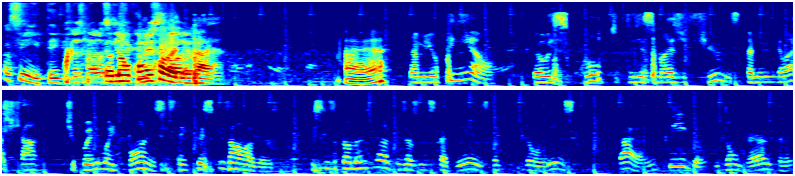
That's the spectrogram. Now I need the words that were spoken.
Assim, tem trilha sonora Eu não concordo, né? Ah, é? Na minha opinião, eu escuto trilhas sonoras de filmes pra me relaxar. Tipo, Ennio Morricone, vocês têm que pesquisar uma vez. Pesquisa pelo menos uma vez as músicas deles, tanto de John Williams, Cara, é incrível. O John Barry também.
